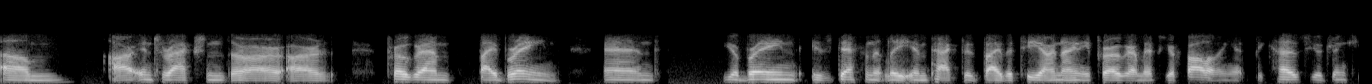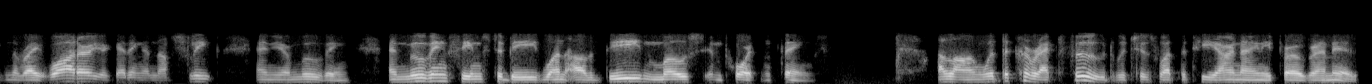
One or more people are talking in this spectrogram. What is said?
um, our interactions or our, our program by brain. And your brain is definitely impacted by the TR90 program if you're following it because you're drinking the right water, you're getting enough sleep, and you're moving. And moving seems to be one of the most important things, along with the correct food, which is what the TR90 program is.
